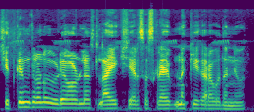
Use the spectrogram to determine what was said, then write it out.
शेतकरी मित्रांनो व्हिडिओ आवडल्यास लाईक शेअर सबस्क्राईब नक्की करावं धन्यवाद.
